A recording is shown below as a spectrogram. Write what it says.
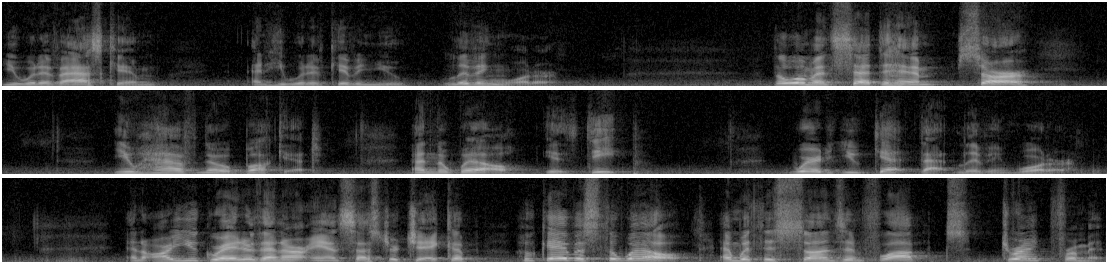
you would have asked him and he would have given you living water. The woman said to him, Sir, you have no bucket, and the well is deep. Where do you get that living water? And are you greater than our ancestor Jacob, who gave us the well, and with his sons and flocks drank from it?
